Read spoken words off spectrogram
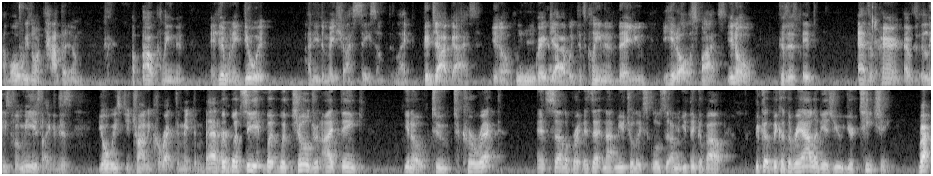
I'm always on top of them about cleaning, and then when they do it, I need to make sure I say something like "Good job, guys." You know, Mhm. great job with this cleaning today. You you hit all the spots. You know, because it's it as a parent, at least for me, it's like it just you always you're trying to correct to make them better. But but see, but with children, I think, you know, to to correct and celebrate is that not mutually exclusive? I mean, you think about because because the reality is you you're teaching. right,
